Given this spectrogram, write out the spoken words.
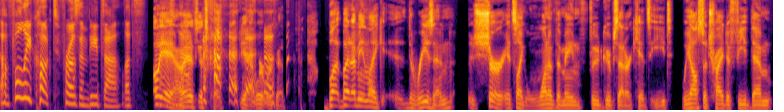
a fully cooked frozen pizza. Let's. Oh, yeah, yeah. It's, it's cooked. yeah, we're, we're good. But, but I mean, like, the reason, sure, it's like one of the main food groups that our kids eat. We also tried to feed them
